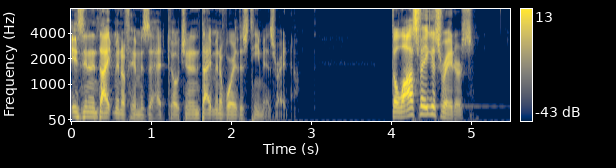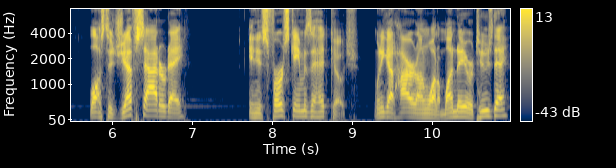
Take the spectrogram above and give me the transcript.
is an indictment of him as a head coach, and an indictment of where this team is right now. The Las Vegas Raiders lost to Jeff Saturday in his first game as a head coach when he got hired on what, a Monday or a Tuesday?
